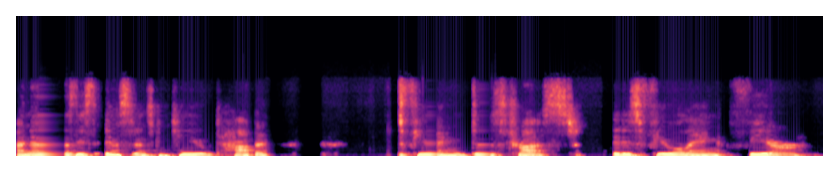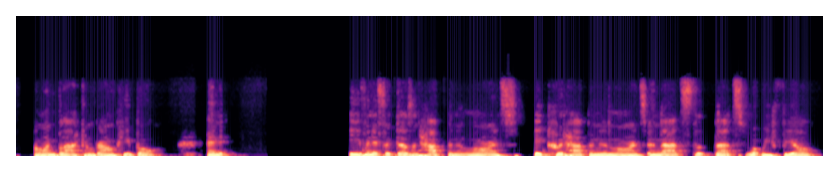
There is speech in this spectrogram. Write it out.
and as these incidents continue to happen, it's fueling distrust. It is fueling fear among Black and Brown people. And even if it doesn't happen in Lawrence, it could happen in Lawrence. And that's the, that's what we feel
